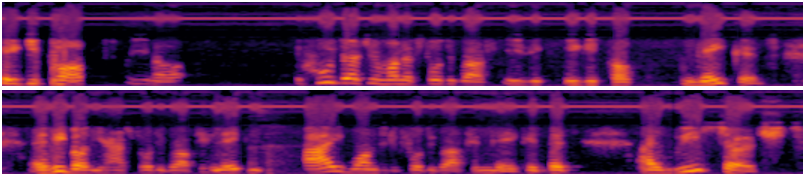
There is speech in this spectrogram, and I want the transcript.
Iggy Pop, you know, who doesn't want to photograph Iggy, Iggy Pop naked? Everybody has photographed him naked. I wanted to photograph him naked, but I researched.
